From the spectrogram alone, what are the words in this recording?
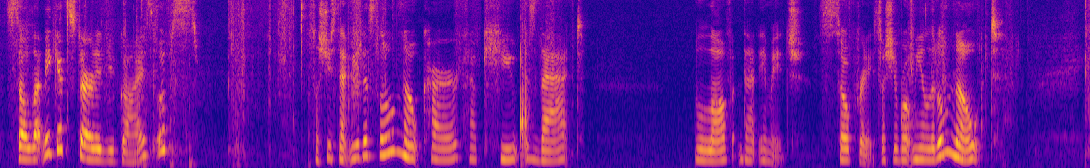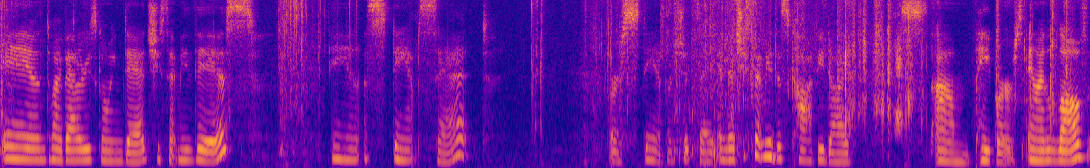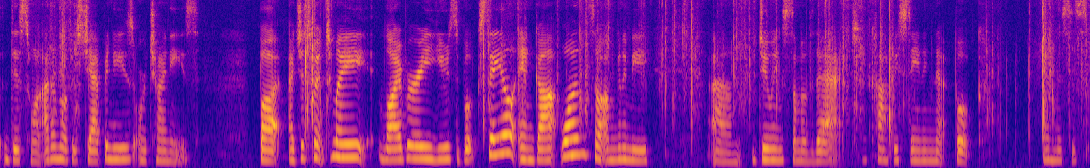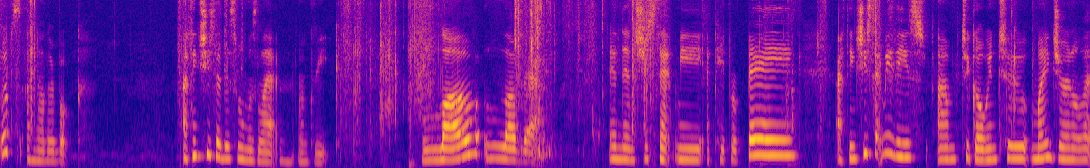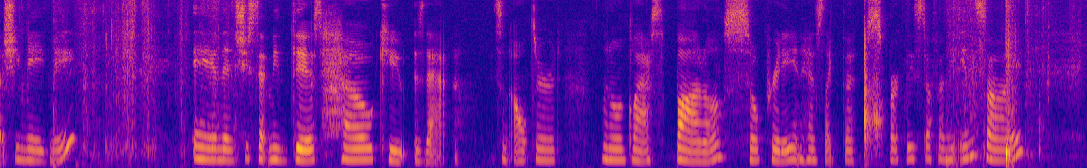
So let me get started, you guys. Oops. So she sent me this little note card. How cute is that? Love that image. So pretty. So she wrote me a little note. And my battery's going dead. She sent me this. And a stamp set. Or a stamp, I should say. And then she sent me this coffee dyed um, papers and I love this one. I don't know if it's Japanese or Chinese but I just went to my library used book sale and got one so I'm going to be um, doing some of that. Coffee staining that book. And this is, oops, another book. I think she said this one was Latin or Greek. Love, love that. And then she sent me a paper bag I think she sent me these um, to go into my journal that she made me. And then she sent me this. How cute is that? It's an altered little glass bottle. So pretty. And has like the sparkly stuff on the inside.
